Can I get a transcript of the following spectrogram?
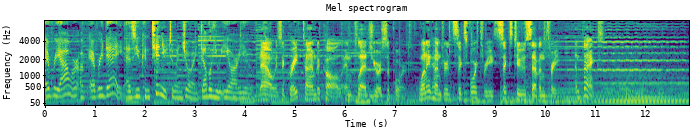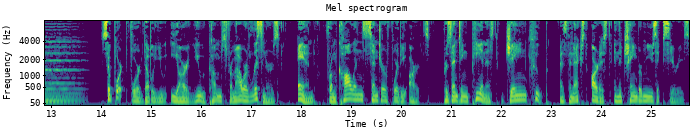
every hour of every day as you continue to enjoy WERU. Now is a great time to call and pledge your support. 1 800 643 6273. And thanks. Support for WERU comes from our listeners and from Collins Center for the Arts presenting pianist Jane Coop as the next artist in the Chamber Music Series.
